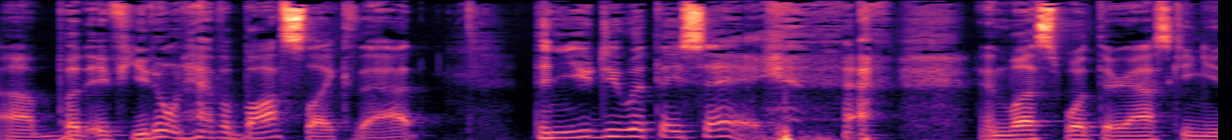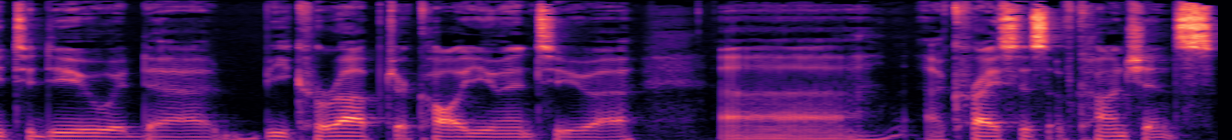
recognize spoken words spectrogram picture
Uh, but if you don't have a boss like that, then you do what they say, unless what they're asking you to do would uh, be corrupt or call you into a, uh, a crisis of conscience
